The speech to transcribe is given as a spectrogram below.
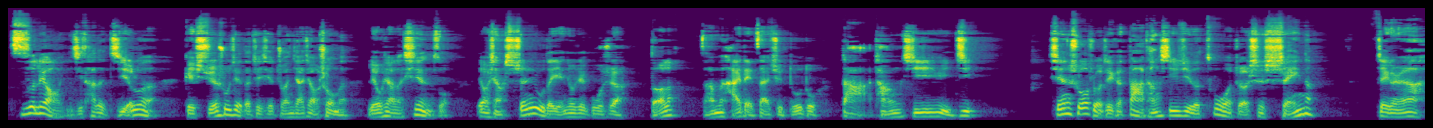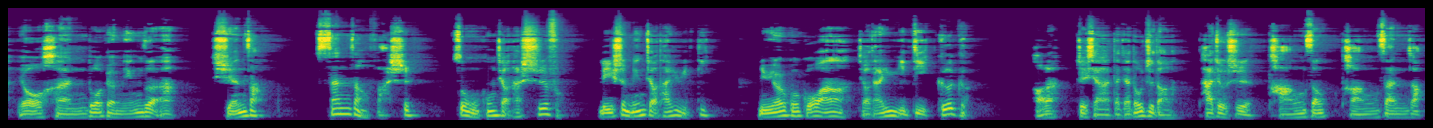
资料以及他的结论，给学术界的这些专家教授们留下了线索。要想深入的研究这故事，得了。咱们还得再去读读《大唐西域记》。先说说这个《大唐西域记》的作者是谁呢？这个人啊有很多个名字啊：玄奘、三藏法师、孙悟空叫他师傅，李世民叫他玉帝，女儿国国王啊叫他玉帝哥哥。好了，这下大家都知道了，他就是唐僧唐三藏。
